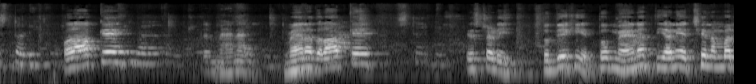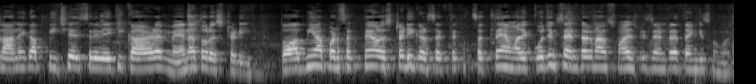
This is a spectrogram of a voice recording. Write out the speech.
स्टडी और आपके? मेहनत। मेहनत। और आपके? स्टडी तो देखिए तो मेहनत यानी अच्छे नंबर लाने का पीछे सिर्फ़ एक ही कारण है मेहनत और स्टडी तो आप यहाँ पढ़ सकते हैं और स्टडी कर सकते सकते हैं हमारे कोचिंग सेंटर का नाम स्मार्ट स्टडी सेंटर है। Thank you so much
